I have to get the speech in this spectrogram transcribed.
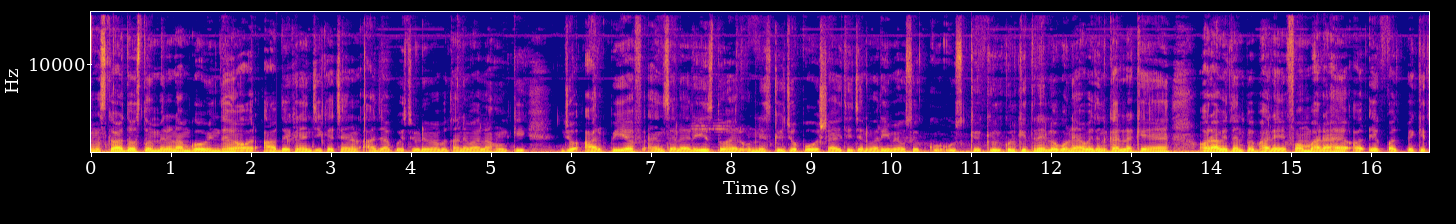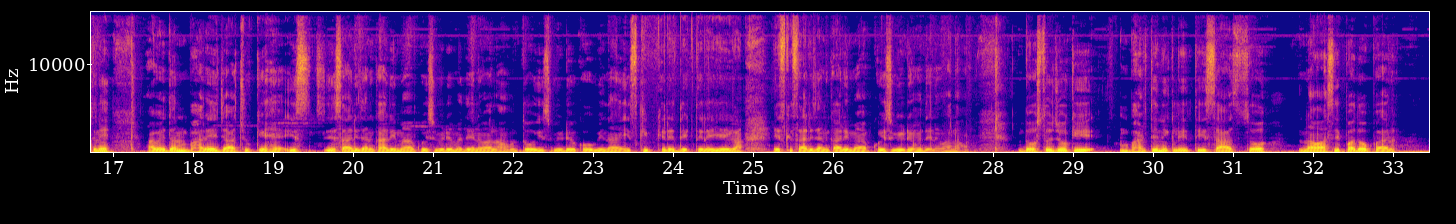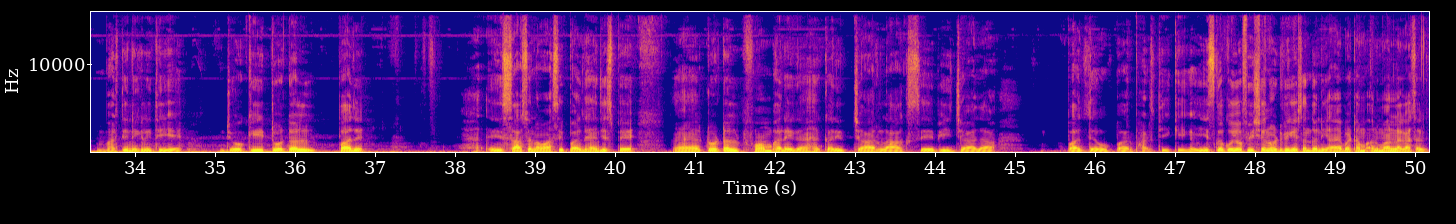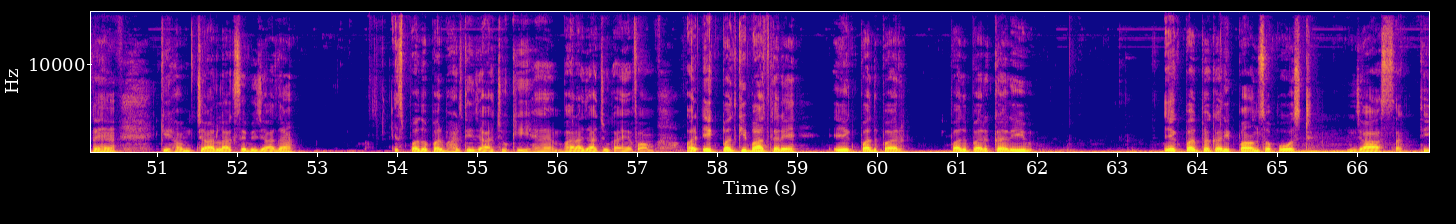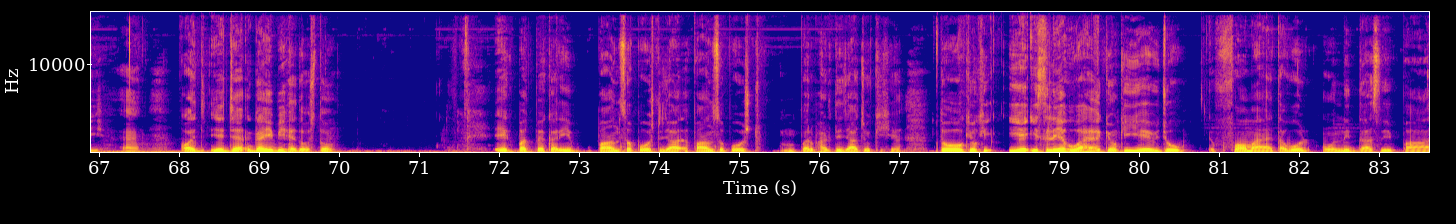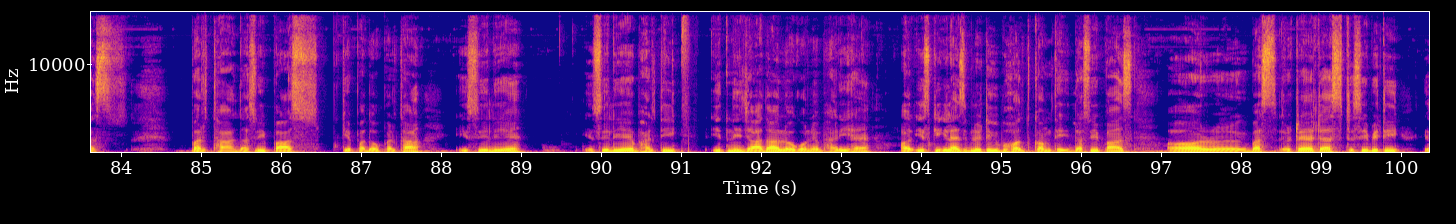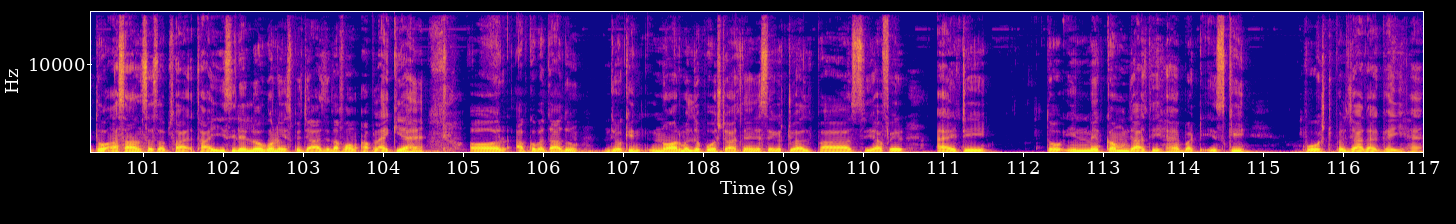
नमस्कार दोस्तों, मेरा नाम गोविंद है और आप देख रहे हैं जीके चैनल। आज आपको इस वीडियो में बताने वाला हूँ कि जो आरपीएफ एंड सैलरीज दो हज़ार उन्नीस की जो पोस्ट आई थी जनवरी में, उसके उसके कुल कितने लोगों ने आवेदन कर रखे हैं और आवेदन पर भरे, फॉर्म भरा है और एक पद पे कितने आवेदन भरे जा चुके हैं। इस, ये सारी जानकारी मैं आपको इस वीडियो में देने वाला हूँ तो इस वीडियो को बिना स्किप करे देखते रहिएगा। इसकी सारी जानकारी मैं आपको इस वीडियो में देने वाला हूँ। दोस्तों, जो कि भर्ती निकली थी सात सौ नवासी पदों पर भर्ती निकली थी ये, जो कि टोटल पद सात सौ नवासी पद हैं, जिस पे टोटल फॉर्म भरे गए हैं, करीब चार लाख से भी ज़्यादा पदों पर भर्ती की गई। इसका कोई ऑफिशियल नोटिफिकेशन तो नहीं आया, बट हम अनुमान लगा सकते हैं कि हम चार लाख से भी ज़्यादा इस पदों पर भर्ती जा चुकी है, भरा जा चुका है फॉर्म। और एक पद की बात करें एक पद पर पद पर करीब, एक पद पर करीब 500 पोस्ट जा सकती है। और ये गई भी है दोस्तों। एक पद पर करीब 500 पोस्ट जा 500 पोस्ट पर भर्ती जा चुकी है। तो क्योंकि ये इसलिए हुआ है क्योंकि ये जो फॉर्म आया था वो ओनली दसवीं पास पर था, दसवीं पास के पदों पर था। इसीलिए इसीलिए भर्ती इतनी ज़्यादा लोगों ने भरी है और इसकी एलिजिबिलिटी भी बहुत कम थी। दसवीं पास और बस trade test C B T ये तो आसान से सब था इसीलिए लोगों ने इस पर ज़्यादा से ज़्यादा फॉर्म अप्लाई किया है। और आपको बता दूँ, जो कि नॉर्मल जो पोस्ट आते हैं, जैसे कि ट्वेल्थ पास या फिर आईटी तो इनमें कम जाती है, बट इसकी पोस्ट पर ज़्यादा गई है।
